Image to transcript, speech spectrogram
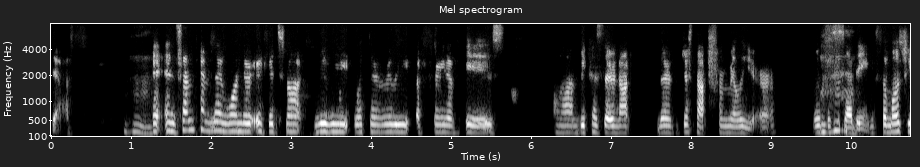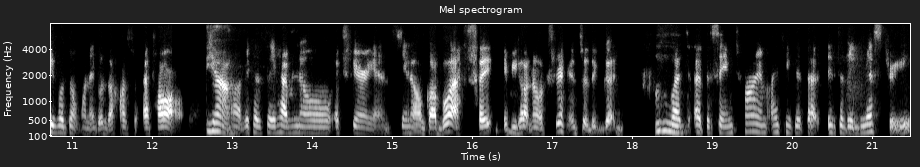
death Mm-hmm. And, sometimes I wonder if it's not really what they're really afraid of is um, because they're not, they're just not familiar with mm-hmm. the setting. So most people don't want to go to the hospital at all. Yeah. Uh, because they have no experience, you know, God bless. Right? If you got no experience with it, good. Mm-hmm. But at the same time, I think that that is a big mystery.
